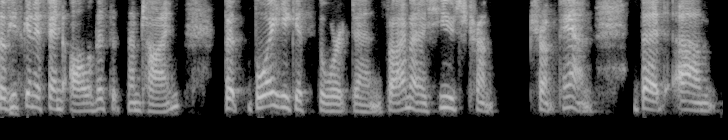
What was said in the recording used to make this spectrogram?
So he's going to offend all of us at some time. But boy, he gets the work done. So I'm a huge Trump Trump fan. But um,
